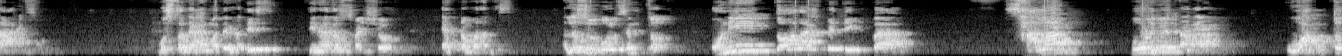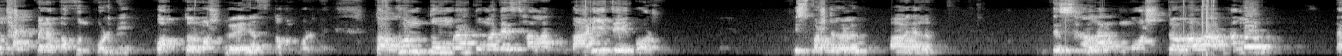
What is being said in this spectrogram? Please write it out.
তারিফুন। মুস্তাদ আহমদের হাদিস 3600 এক নম্বর হাদিস। রাসূল বলেছেন অনেক দল আসবে দেখবা, সালাম পড়বে তারা, ওয়াক্ত থাকবে না তখন পড়বে। ওয়াক্ত নষ্ট হয়ে যাচ্ছে তখন পড়বে। তখন তোমরা তোমাদের সালাদ বাড়িতে পড়ো স্পষ্ট হলো? পাওয়া গেল। সালাদ নষ্ট হওয়া ভালো, না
